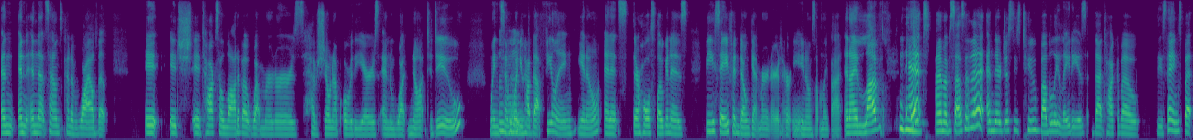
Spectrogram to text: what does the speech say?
And and and that sounds kind of wild, but it it it talks a lot about what murderers have shown up over the years and what not to do when mm-hmm. someone you have that feeling, you know, and it's their whole slogan is be safe and don't get murdered or you know something like that. And i love it. I'm obsessed with it. And they're just these two bubbly ladies that talk about these things but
